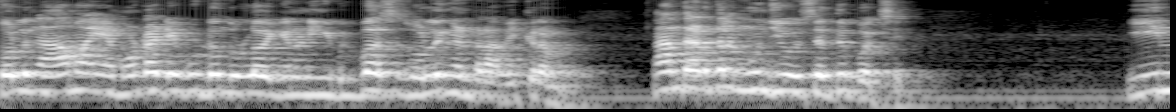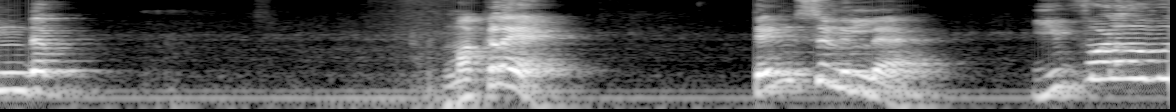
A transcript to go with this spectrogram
சொல்லுங்க. ஆமா என் பொண்டாட்டியை கூட்டு வந்து உள்ள வைக்கணும். நீங்க பிக் பாஸ் சொல்லுங்கன்றா விக்ரம். அந்த இடத்துல மூஞ்சி செத்து போச்சு. இந்த மக்களே டென்ஷன் இல்லை. இவ்வளவு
